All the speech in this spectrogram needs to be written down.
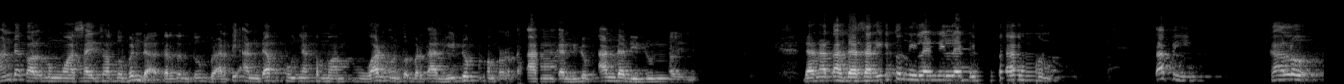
Anda kalau menguasai satu benda tertentu berarti Anda punya kemampuan untuk bertahan hidup, mempertahankan hidup Anda di dunia ini. Dan atas dasar itu nilai-nilai dibangun. Tapi kalau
